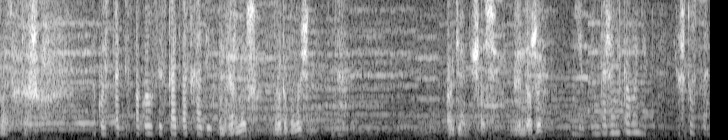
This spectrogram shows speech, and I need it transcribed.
Ну, это хорошо. Костя так беспокоился, искать вас ходил. Он вернулся? Благополучно? Да. А где они сейчас? В блиндаже? Нет, блин, даже никого нет. Да что с вами,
